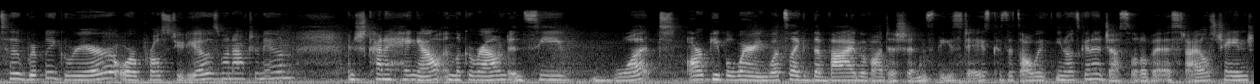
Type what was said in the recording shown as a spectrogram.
to Ripley Grier or Pearl Studios one afternoon and just kind of hang out and look around and see what are people wearing? What's like the vibe of auditions these days? Because it's always you know it's going to adjust a little bit as styles change.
